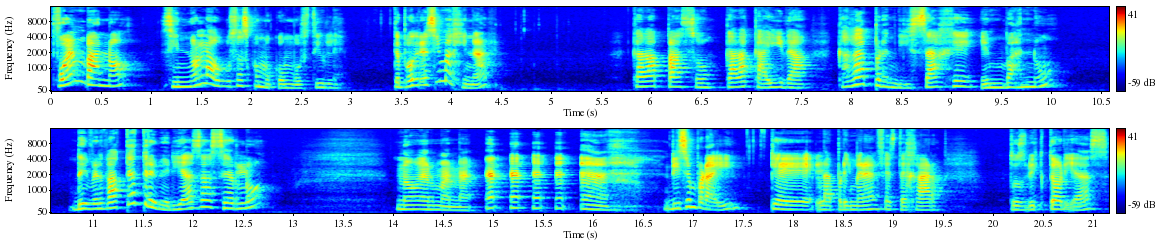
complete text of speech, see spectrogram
Fue en vano si no la usas como combustible. ¿Te podrías imaginar? Cada paso, cada caída, cada aprendizaje en vano. ¿De verdad te atreverías a hacerlo? No, hermana. Eh, eh, eh, Dicen por ahí que la primera en festejar tus victorias,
